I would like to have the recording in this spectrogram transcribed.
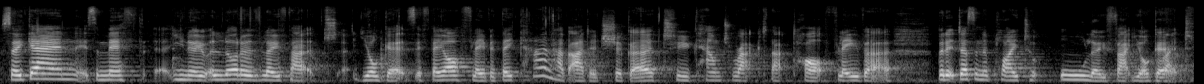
So again, it's a myth. You know, a lot of low-fat yogurts, if they are flavoured, they can have added sugar to counteract that tart flavour. But it doesn't apply to all low-fat yogurt. Right.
